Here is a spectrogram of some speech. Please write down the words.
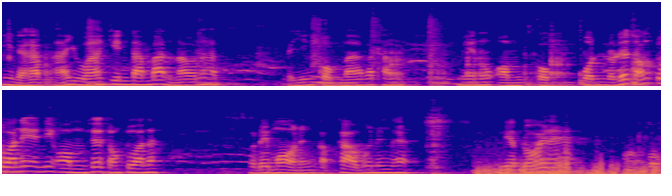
นี่แหละครับ หาอยู่หากินตามบ้านเรานะครับ ไปยิงกบมาก็ทำ เมนูออมกบปนเหลือสองตัวนี่นี่ออมใช่สองตัวนะ ก็ได้หม้อนึ่งกับข้าวมื้อนึงนะฮะเรียบร้อยนะฮะออมกบ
